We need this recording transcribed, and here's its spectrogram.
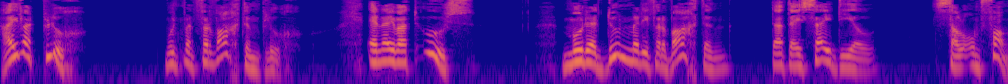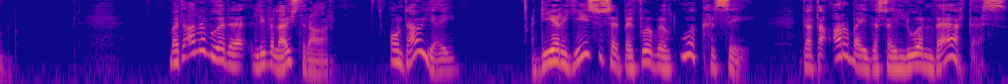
Hy wat ploeg, moet met verwagting ploeg. En hy wat oes, moet dit doen met die verwagting dat hy sy deel sal ontvang. Met ander woorde, liewe luisteraar, onthou jy, die Here Jesus het byvoorbeeld ook gesê dat 'n arbeider sy loon werd is.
